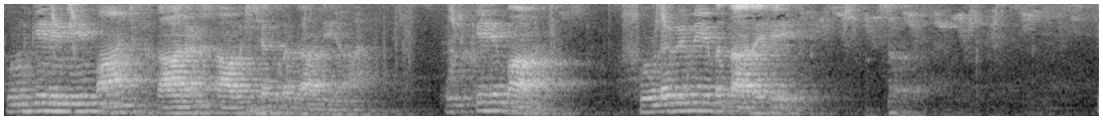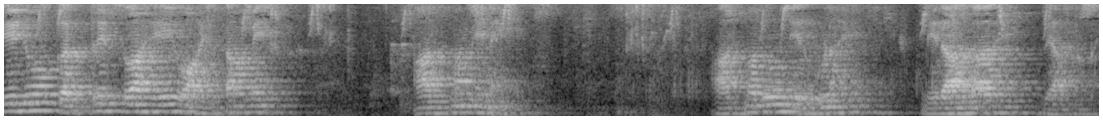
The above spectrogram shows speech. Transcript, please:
तो उनके लिए पाँच कारण आवश्यक बता दिया। उसके बाद सोलहवें में बता रहे कि जो कर्तृत्व है वास्तव में, आत्मा में नहीं। आत्मा तो निर्गुण है, निराकार है, व्यापक है।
